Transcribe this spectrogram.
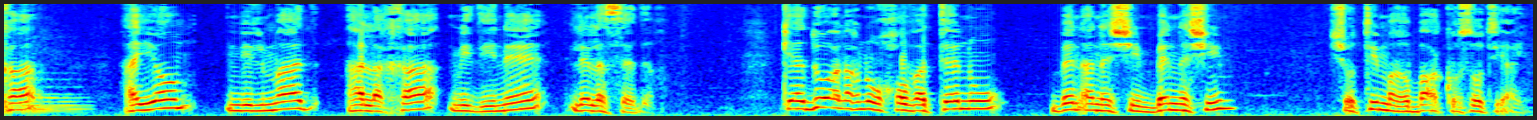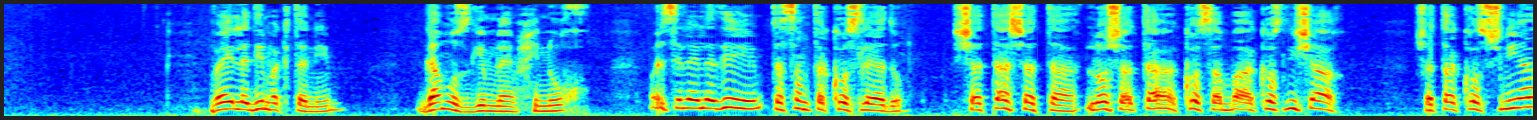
וברכה, היום נלמד הלכה מדיני ליל הסדר. כידוע, אנחנו חובתנו בין אנשים, בין נשים, שותים ארבע כוסות יין. והילדים הקטנים, גם מוזגים להם חינוך, אבל אצל הילדים אתה שם את הכוס לידו. שתה, שתה, לא שתה, כוס הבאה, כוס נשאר. שתה כוס שנייה,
